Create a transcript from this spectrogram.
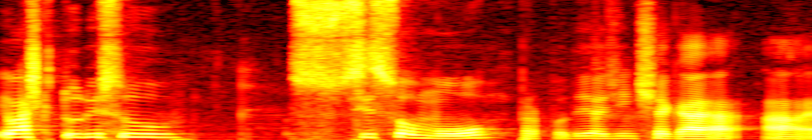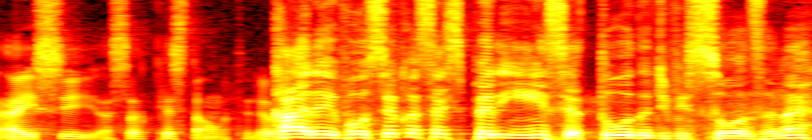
eu acho que tudo isso se somou para poder a gente chegar a, a esse, essa questão, entendeu? Cara, e você com essa experiência toda de Viçosa, né?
